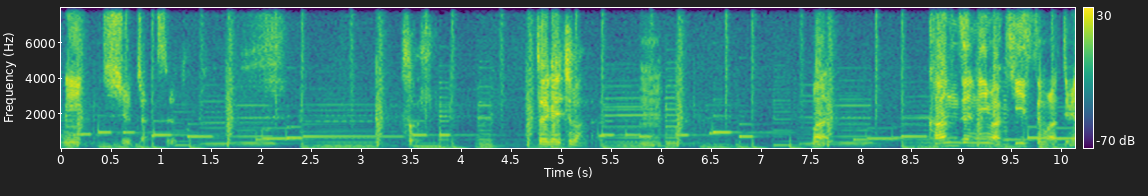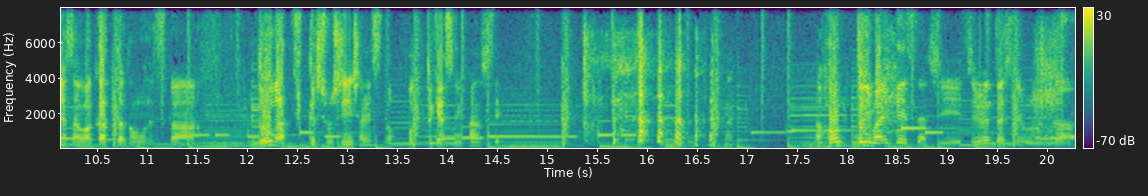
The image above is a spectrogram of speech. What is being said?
に執着すると。そうですね。それが一番だね。うん。まあ、完全に今聞いてもらって皆さん分かったと思うんですが、度がつく初心者ですと、ポッドキャストに関して。本当にマイペースだし、自分たちでもなんか、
